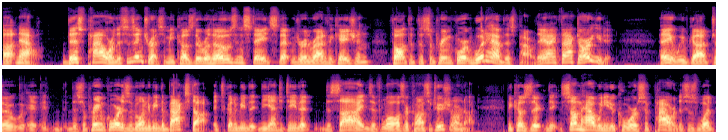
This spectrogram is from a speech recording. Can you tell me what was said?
Uh, now, this power, this is interesting because there were those in states that during ratification thought that the Supreme Court would have this power. They, in fact, argued it. Hey, we've got uh, it, the Supreme Court is going to be the backstop. It's going to be the, the entity that decides if laws are constitutional or not. Because there, the, somehow we need a coercive power. This is what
